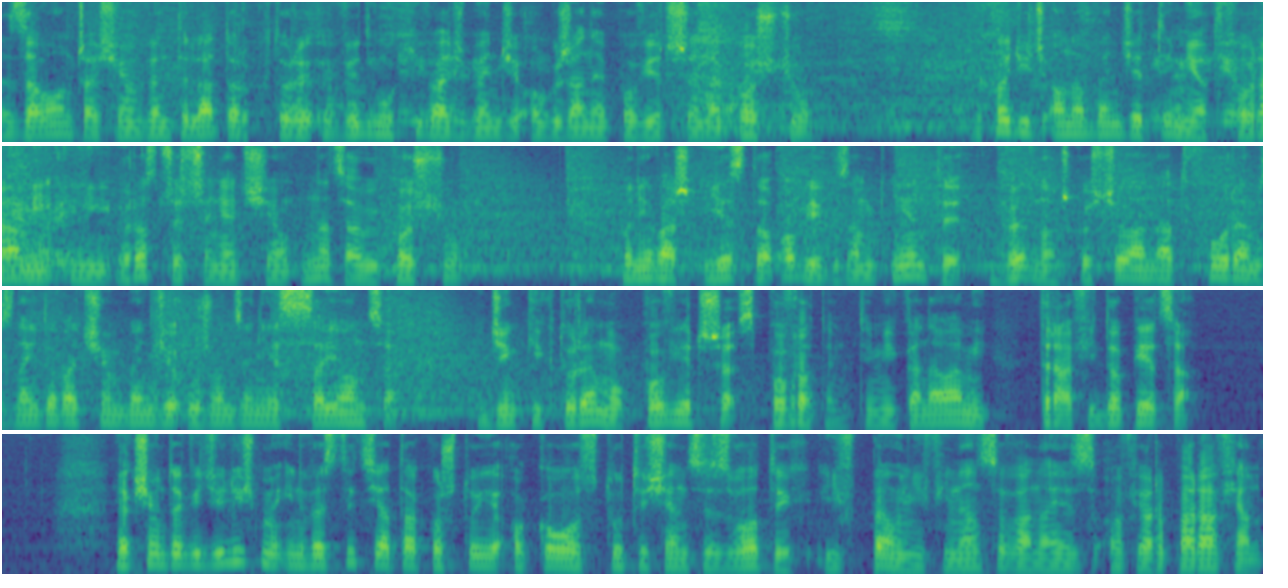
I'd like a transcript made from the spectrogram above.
załącza się wentylator, który wydmuchiwać będzie ogrzane powietrze na kościół. Wychodzić ono będzie tymi otworami i rozprzestrzeniać się na cały kościół. Ponieważ jest to obiekt zamknięty, wewnątrz kościoła nad chórem znajdować się będzie urządzenie ssające, dzięki któremu powietrze z powrotem tymi kanałami trafi do pieca. Jak się dowiedzieliśmy, inwestycja ta kosztuje około 100 tysięcy złotych i w pełni finansowana jest z ofiar parafian.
